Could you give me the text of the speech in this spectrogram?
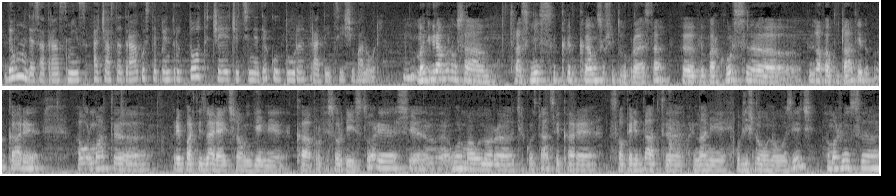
De unde s-a transmis această dragoste pentru tot ceea ce ține de cultură, tradiții și valori? Mai degrabă nu s-a transmis, cred că am însușit lucrul ăsta uh, pe parcurs la facultate, după care a urmat repartizarea aici la Ungheni ca profesor de istorie și în urma unor uh, circunstanțe care s-au perindat uh, prin anii 89-90, am ajuns să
